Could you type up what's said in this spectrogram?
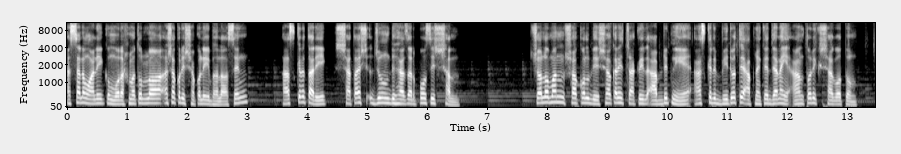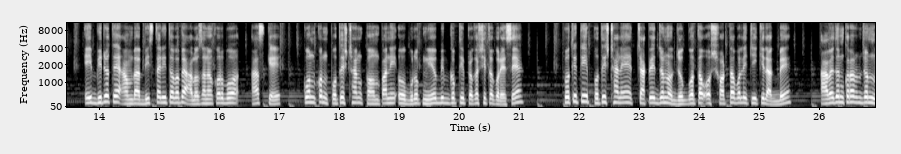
আসসালামু আলাইকুম রহমতুল্লাহ আশা করি সকলেই ভালো আছেন। আজকের তারিখ সাতাশ জুন দুই হাজার পঁচিশ সাল। চলমান সকল বেসরকারি চাকরির আপডেট নিয়ে আজকের ভিডিওতে আপনাকে জানাই আন্তরিক স্বাগতম। এই ভিডিওতে আমরা বিস্তারিতভাবে আলোচনা করব আজকে কোন কোন প্রতিষ্ঠান, কোম্পানি ও গ্রুপ নিয়োগ বিজ্ঞপ্তি প্রকাশিত করেছে। প্রতিটি প্রতিষ্ঠানে চাকরির জন্য যোগ্যতা ও শর্তাবলী কী কী লাগবে, আবেদন করার জন্য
